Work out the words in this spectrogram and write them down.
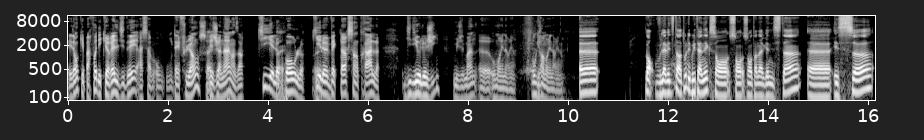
et donc il y a parfois des querelles d'idées à savoir- ou, d'influence Ouais. régionale en disant qui est le Ouais. pôle, qui est le vecteur central d'idéologie musulmane euh, au Moyen-Orient, au Grand Moyen-Orient? Euh, bon, vous l'avez dit tantôt, les Britanniques sont, sont, sont en Afghanistan. euh, et ça,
